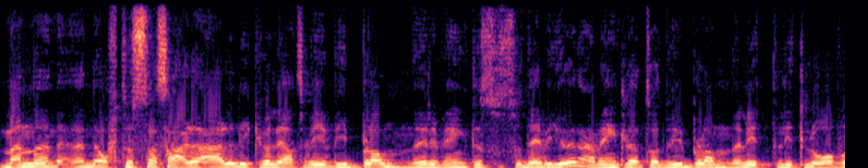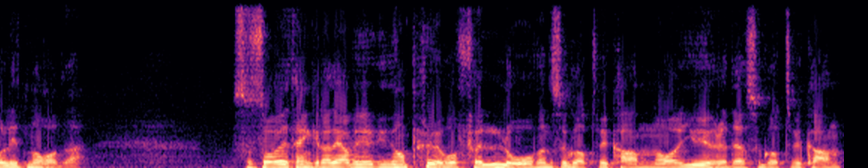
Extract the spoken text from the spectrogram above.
Men ofte oftest så er det, er det likevel det at vi, vi blander egentlig, så, så, det vi gjør, er egentlig at vi blander litt, litt lov og litt nåde. Så, så vi tenker at ja, vi, vi, må prøve å følge loven så godt vi kan, og gjøre det så godt vi kan.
